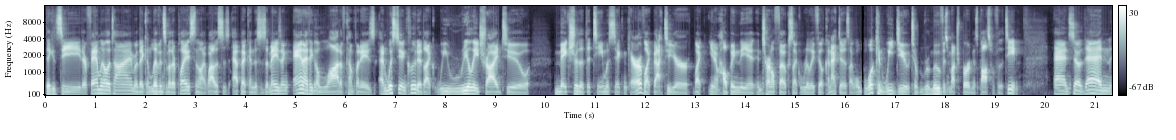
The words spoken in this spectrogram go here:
They can see their family all the time, or they can live in some other place. And they're like, wow, this is epic and this is amazing. And I think a lot of companies, and Wistia included, like, we really tried to make sure that the team was taken care of like back to your like you know helping the internal folks like really feel connected. It's like well what can we do to remove as much burden as possible for the team? And so then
